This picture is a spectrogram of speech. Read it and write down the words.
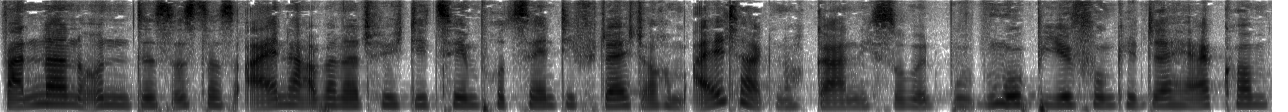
Wandern und das ist das eine, aber natürlich die zehn Prozent, die vielleicht auch im Alltag noch gar nicht so mit Mobilfunk hinterherkommen.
